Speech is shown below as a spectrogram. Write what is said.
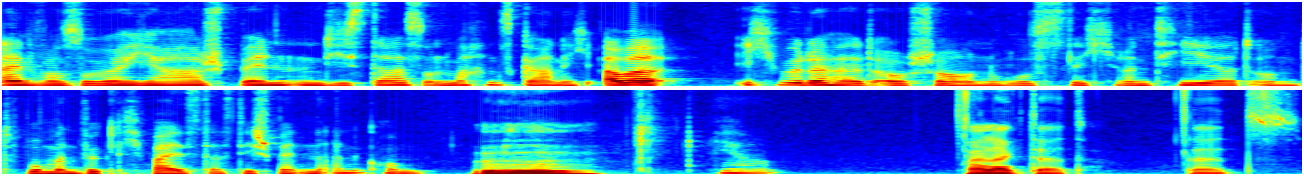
einfach so, ja, spenden, dies, das und machen es gar nicht. Aber ich würde halt auch schauen, wo es sich rentiert und wo man wirklich weiß, dass die Spenden ankommen. Mm, Ja. I like that. That's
